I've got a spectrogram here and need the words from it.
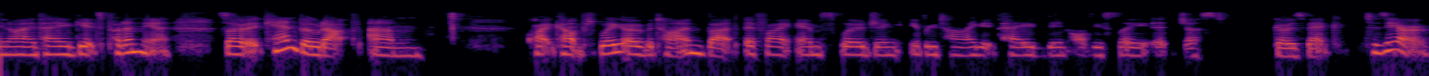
of my pay gets put in there. So it can build up um, quite comfortably over time. But if I am splurging every time I get paid, then obviously it just goes back to zero.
